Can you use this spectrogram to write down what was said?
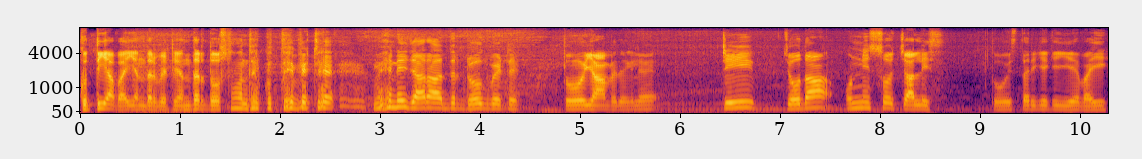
कुत्तिया भाई अंदर बैठे, अंदर दोस्तों, अंदर कुत्ते बैठे, मैं नहीं जा रहा, अंदर डॉग बैठे। तो यहाँ पे देख लें, टी चौदह उन्नीस सौ चालीस। तो इस तरीके की ये भाई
